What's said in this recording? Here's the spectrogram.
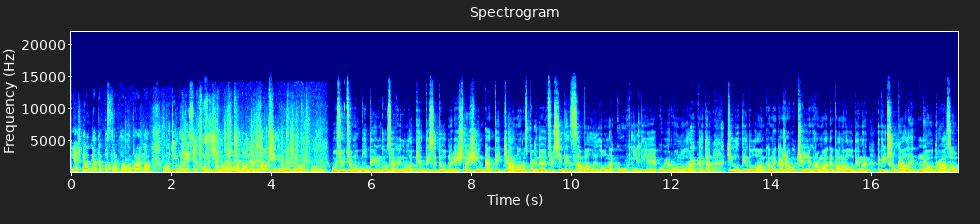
я ж не одна так пострадала, правильно? У людей може і хуже, ніж у мене. Он людина взагалі не вижила. Ось у цьому будинку загинула 51-річна жінка. Тетяну, розповідають сусіди, завалило на кухні, біля якої рвонула ракета. Тіло під уламками, каже очільник громади. Пан Володимир відшукали не одразу.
